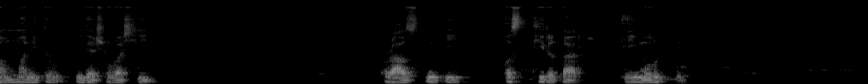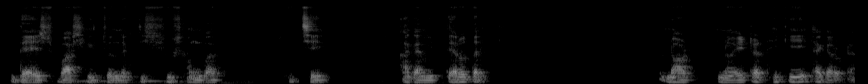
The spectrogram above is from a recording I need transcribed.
সম্মানিত দেশবাসী, রাজনীতি অস্থিরতার এই মুহূর্তে দেশবাসীর জন্য একটি সুসংবাদ হচ্ছে আগামী তেরো তারিখ, নট, নয়টা থেকে এগারোটা।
